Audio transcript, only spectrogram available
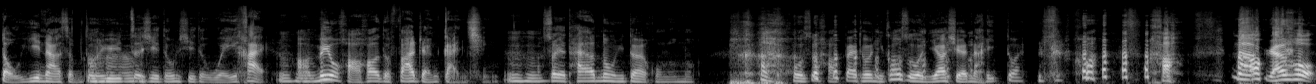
抖音啊什么东西、这些东西的危害、嗯、啊，没有好好的发展感情，所以他要弄一段《红楼梦》啊。我说好，拜托你告诉我你要选哪一段。好，那好然后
